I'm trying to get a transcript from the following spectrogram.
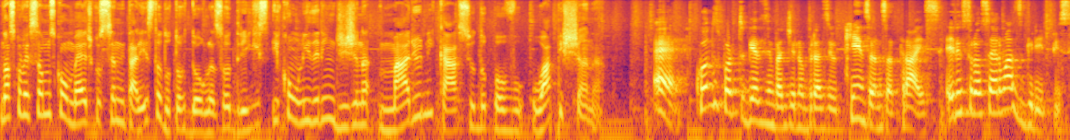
Nós conversamos com o médico sanitarista Dr. Douglas Rodrigues e com o líder indígena Mário Nicásio do povo Wapixana. É, quando os portugueses invadiram o Brasil 500 anos atrás, eles trouxeram as gripes,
